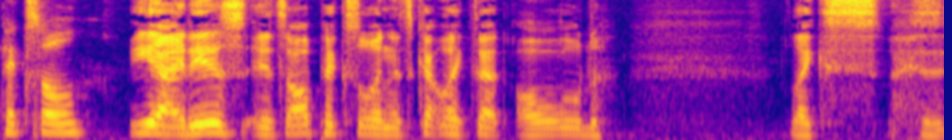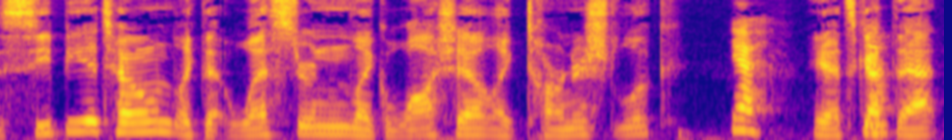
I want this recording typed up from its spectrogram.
pixel. yeah, it is. It's all pixel and it's got like that old like is it sepia tone, like that western like washout like tarnished look. Yeah. Yeah, it's got that.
